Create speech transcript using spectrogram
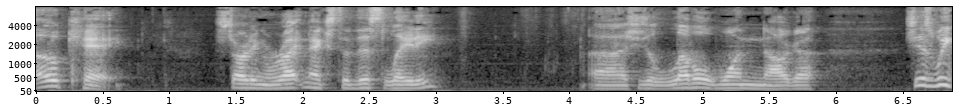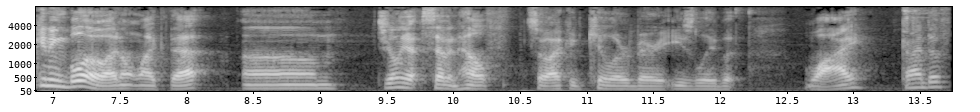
Okay. Starting right next to this lady. Uh, she's a level 1 Naga. She has Weakening Blow. I don't like that. Um, she only got 7 health, so I could kill her very easily, but why? Kind of.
